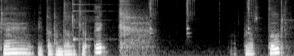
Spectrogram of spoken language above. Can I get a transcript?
Oke, kita kembali ke egg. Aperture.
